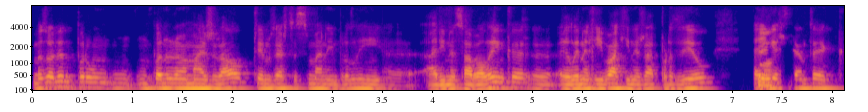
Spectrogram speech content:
mas olhando para um, um, panorama mais geral, temos esta semana em Berlim a Arina Sabalenka, a Helena Rybakina já perdeu, a Iga Swiatek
